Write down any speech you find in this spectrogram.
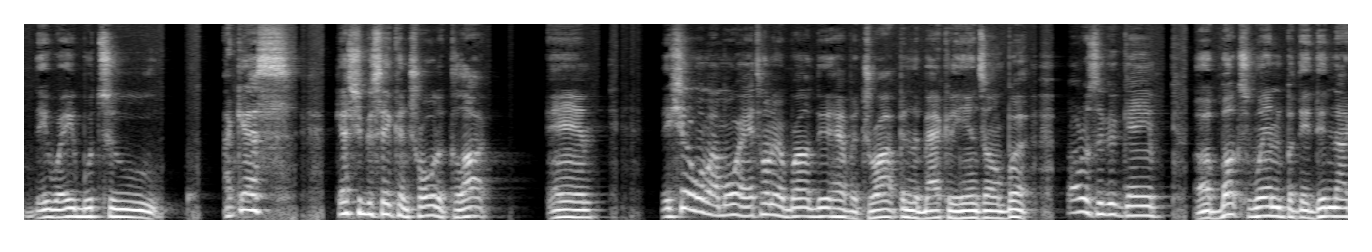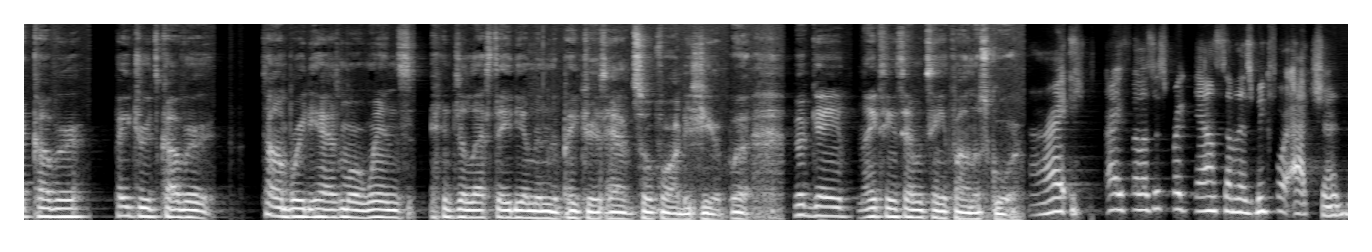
They were able to I guess guess you could say control the clock. And they should have won by more. Antonio Brown did have a drop in the back of the end zone, but that was a good game. Uh, Bucs win, but they did not cover. Patriots covered. Tom Brady has more wins in Gillette Stadium than the Patriots have so far this year. But good game, 1917 final score. All right. All right, fellas, let's break down some of this week four action.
